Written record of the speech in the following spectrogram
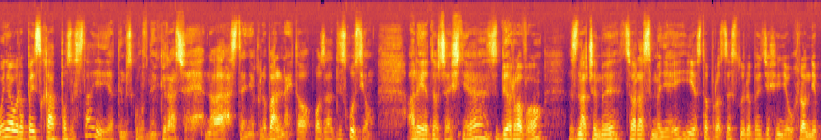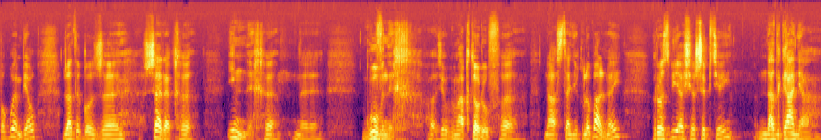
Unia Europejska pozostaje jednym z głównych graczy na scenie globalnej, to poza dyskusją, ale jednocześnie zbiorowo znaczymy coraz mniej i jest to proces, który będzie się nieuchronnie pogłębiał, dlatego że szereg innych e, głównych, powiedziałbym, aktorów e, na scenie globalnej rozwija się szybciej, nadgania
